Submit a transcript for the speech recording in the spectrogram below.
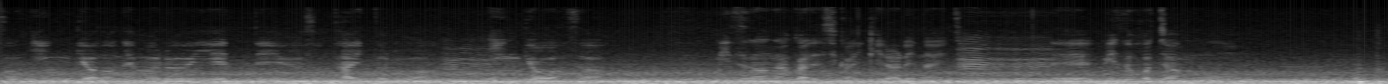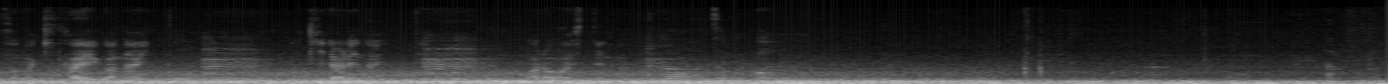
その人魚の眠る家っていうそのタイトルは、ん人魚はさ水の中でしか生きられないじゃん、でみずほちゃんもその機会がないとうん生きられないっていうのを表してんだって、まあそっかなるほどね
